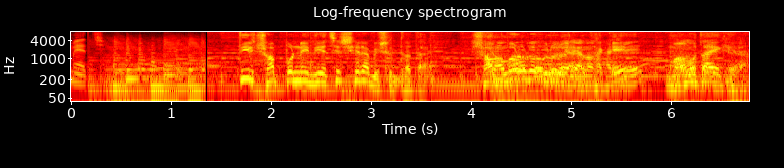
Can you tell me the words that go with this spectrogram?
ম্যাচ। তীর সব পণ্যে দিয়েছে সেরা বিশুদ্ধতা। সম্পর্কগুলো যেন থাকে মমতায় ঘেরা।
